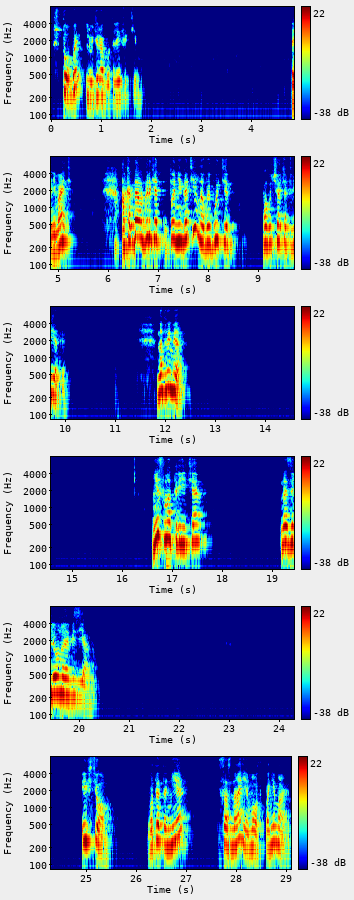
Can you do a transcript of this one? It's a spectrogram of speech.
чтобы люди работали эффективно. Понимаете? А когда вы говорите то негативно, вы будете получать ответы. Например, не смотрите на зеленую обезьяну. И все. Вот это не сознание, мозг понимает,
